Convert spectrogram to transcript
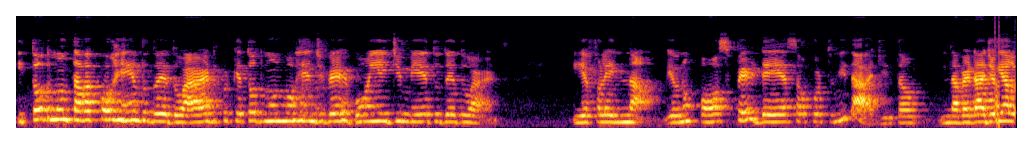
E todo mundo estava correndo do Eduardo, porque todo mundo morrendo de vergonha e de medo do Eduardo. E eu falei, não, eu não posso perder essa oportunidade. Então, na verdade, eu ia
